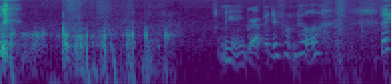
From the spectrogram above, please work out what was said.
I'm gonna grab a different pillow. Hey.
